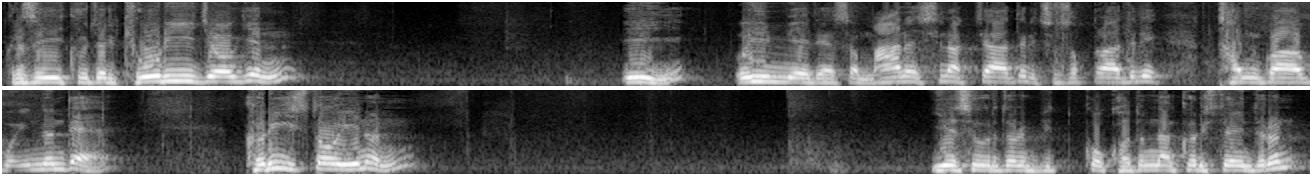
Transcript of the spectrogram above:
그래서 이 구절이 교리적인 이 의미에 대해서 많은 신학자들이 주석가들이 간과하고 있는데 그리스도인은 예수 그리스도를 믿고 거듭난 그리스도인들은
